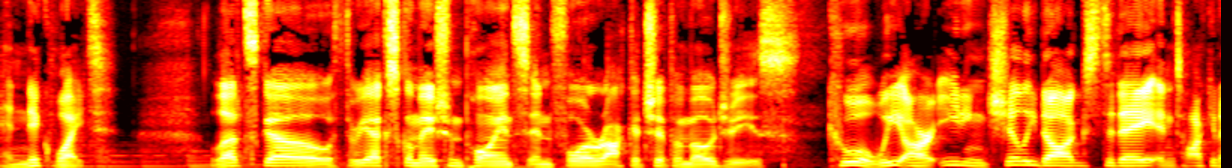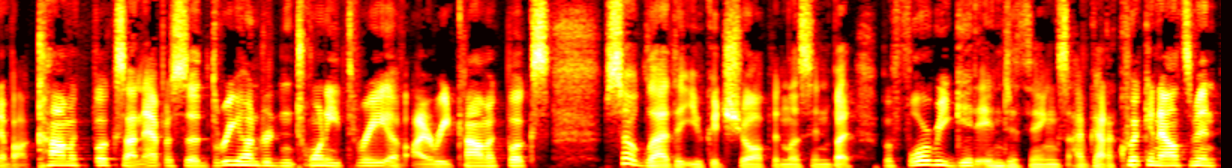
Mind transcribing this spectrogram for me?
and Nick White. Let's go. Three exclamation points and four rocket ship emojis. Cool. We are eating chili dogs today and talking about comic books on episode 323 of I Read Comic Books. So glad that you could show up and listen. But before we get into things, I've got a quick announcement.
